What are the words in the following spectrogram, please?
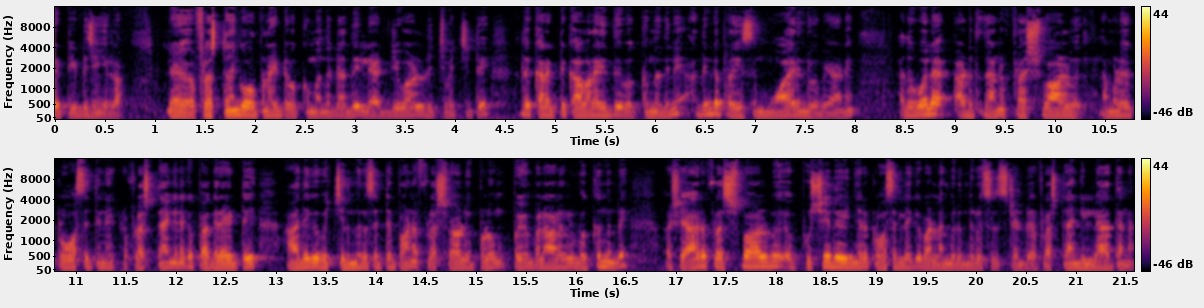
കെട്ടിയിട്ട് ചെയ്യില്ല. ഫ്ലഷ് ടാങ്ക് ഓപ്പൺ ആയിട്ട് വെക്കും എന്നിട്ട് അത് ലഡ്ജ് വാൾ വെച്ച് വെച്ചിട്ട് അത് കറക്റ്റ് കവർ ചെയ്ത് വെക്കുന്നതിന് അതിന്റെ പ്രൈസ് മൂവായിരം രൂപയാണ്. അതുപോലെ അടുത്തതാണ് ഫ്ലഷ് വാൾവ് നമ്മൾ ക്ലോസറ്റിന് ഫ്ലഷ് ടാങ്കിനൊക്കെ പകരമായിട്ട് ആദ്യമൊക്കെ വെച്ചിരുന്നൊരു സെറ്റപ്പാണ് ഫ്ലഷ് വാൾവ് ഇപ്പോഴും ഇപ്പോഴും പല ആളുകളും വെക്കുന്നുണ്ട്. പക്ഷേ ആ ഒരു ഫ്ലഷ് വാൾവ് പുഷ് ചെയ്ത് കഴിഞ്ഞാൽ ക്ലോസറ്റിലേക്ക് വെള്ളം വരുന്നൊരു സിസ്റ്റം ഉണ്ട് ഫ്ലഷ് ടാങ്ക് ഇല്ലാതെ തന്നെ.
